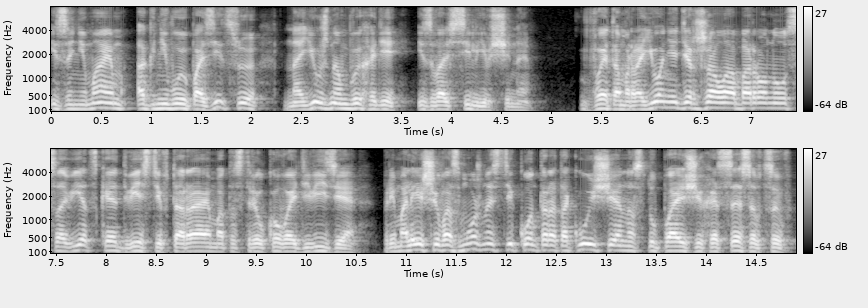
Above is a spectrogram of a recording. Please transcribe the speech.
и занимаем огневую позицию на южном выходе из Васильевщины. В этом районе держала оборону советская 202-я мотострелковая дивизия, при малейшей возможности контратакующая наступающих эсэсовцев.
